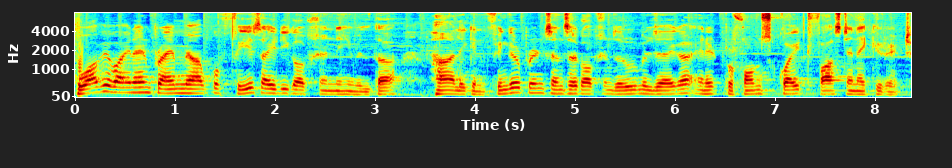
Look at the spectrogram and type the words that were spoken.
Huawei Y9 prime में आपको फेस आईडी का ऑप्शन नहीं मिलता। हाँ लेकिन फिंगरप्रिंट सेंसर का ऑप्शन ज़रूर मिल जाएगा and it performs quite fast and accurate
